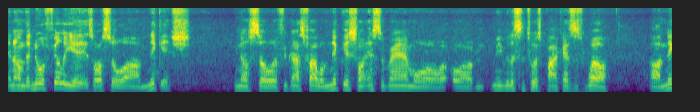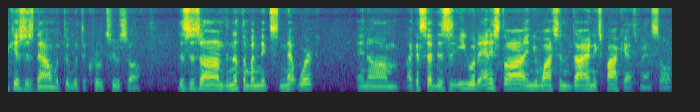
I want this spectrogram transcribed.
And um, the new affiliate is also um Nickish. You know, so if you guys follow Nickish on Instagram or or maybe listen to his podcast as well, uh, Nickish is down with the with the crew too. So this is um the Nothing But Knicks Network. And um, like I said, this is Evil to Any Star, and you're watching the Die Knicks podcast, man. So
